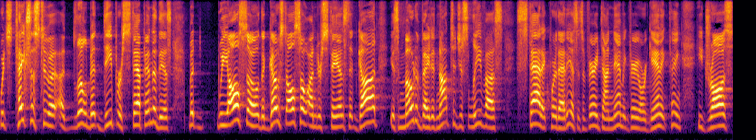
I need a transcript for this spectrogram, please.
which takes us to a, a little bit deeper step into this. But we also, the ghost also understands that God is motivated not to just leave us static where that is. It's a very dynamic, very organic thing. He draws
